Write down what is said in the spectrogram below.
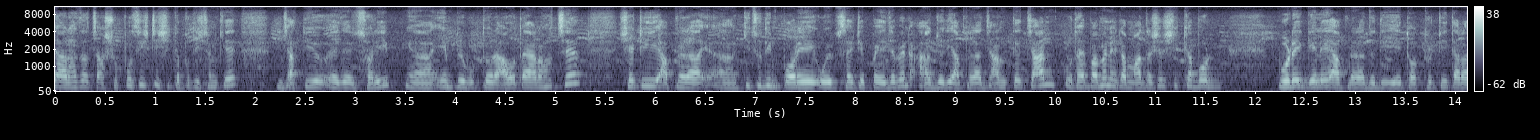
চার হাজার চারশো পঁচিশটি শিক্ষা প্রতিষ্ঠানকে জাতীয় সরি এমপিভুক্তর আওতায় আনা হচ্ছে। সেটি আপনারা কিছুদিন পরে ওয়েবসাইটে পেয়ে যাবেন। আর যদি আপনারা জানতে চান কোথায় পাবেন, এটা মাদ্রাসা শিক্ষা বোর্ড, বোর্ডে গেলে আপনারা যদি এই তথ্যটি তারা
